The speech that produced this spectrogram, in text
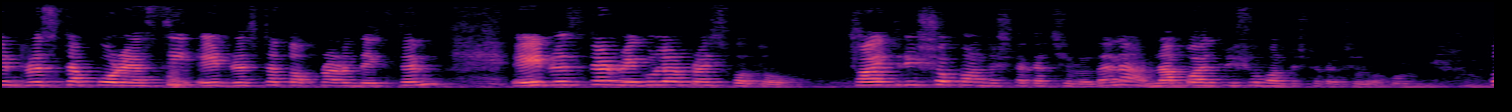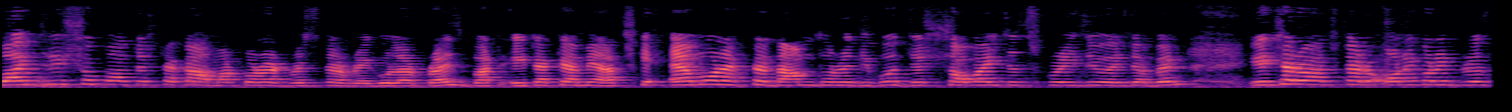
যে ড্রেসটা পরে আসি এই ড্রেসটা তো আপনারা দেখছেন। এই ড্রেসটার রেগুলার প্রাইস কত? ছয়ত্রিশশো পঞ্চাশ টাকা ছিল, তাই না? না, পঁয়ত্রিশশো পঞ্চাশ টাকা ছিল। পঁয়ত্রিশশো পঞ্চাশ টাকা আমার ড্রেসটা রেগুলার প্রাইস বাট এটাকে আমি আজকে এমন একটা দাম ধরে দিব যে সবাই জাস্ট হয়ে এছাড়াও আজকাল অনেক অনেক ড্রেস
